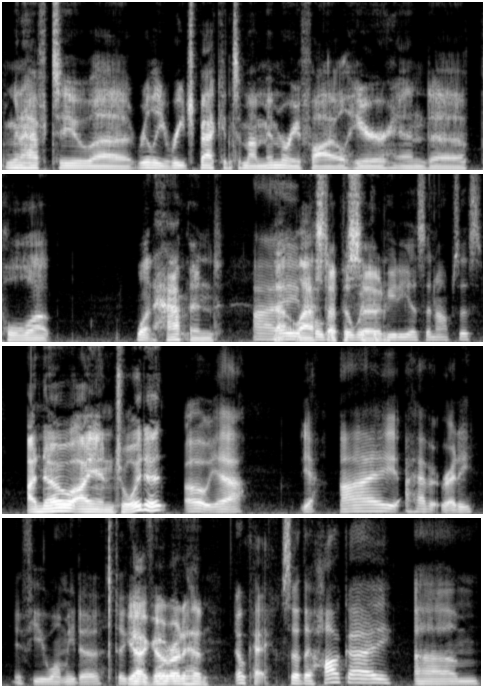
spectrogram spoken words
I'm gonna have to uh, really reach back into my memory file here and uh, pull up what happened. I That last pulled up episode. the Wikipedia synopsis. I know I enjoyed it. Oh yeah, yeah. I I have it ready. If you want me to to Yeah, go, go right ahead. Okay, so the Hawkeye. Um,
